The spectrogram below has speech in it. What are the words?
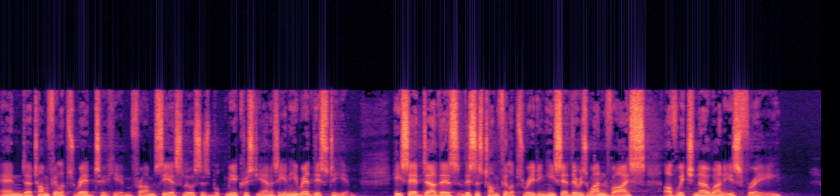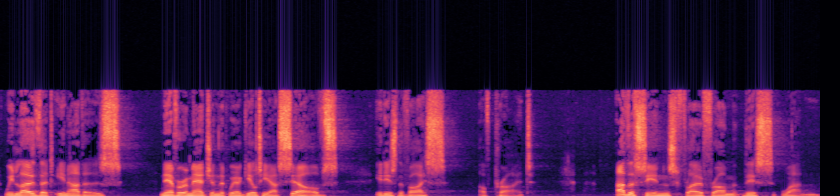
And uh, Tom Phillips read to him from C.S. Lewis's book, Mere Christianity, and he read this to him. He said, uh, This is Tom Phillips reading. He said, There is one vice of which no one is free. We loathe it in others, never imagine that we are guilty ourselves. It is the vice of pride. Other sins flow from this one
